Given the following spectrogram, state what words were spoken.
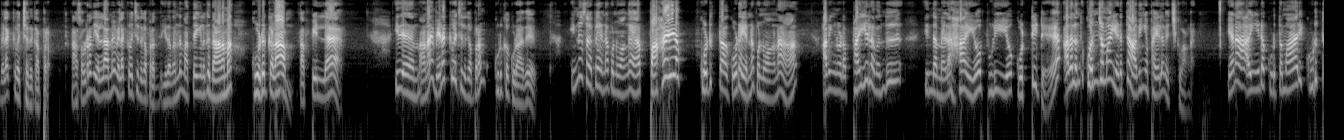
விளக்கு வச்சதுக்கப்புறம் நான் சொல்கிறது எல்லாமே விளக்கு வச்சதுக்கப்புறம் இதை வந்து மற்றவங்களுக்கு தானமாக கொடுக்கலாம். தப்பில்லை. இது ஆனால் விளக்கு வச்சதுக்கப்புறம் கொடுக்கக்கூடாது. இன்னும் சில பேர் என்ன பண்ணுவாங்க பகலில் கொடுத்தா கூட என்ன பண்ணுவாங்கன்னா அவங்களோட பையில் வந்து இந்த மிளகாயோ புளியோ கொட்டிட்டு அதில் வந்து கொஞ்சமாக எடுத்து அவங்க பையில் வச்சுக்குவாங்க. ஏன்னா அவங்ககிட்ட கொடுத்த மாதிரி கொடுத்து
